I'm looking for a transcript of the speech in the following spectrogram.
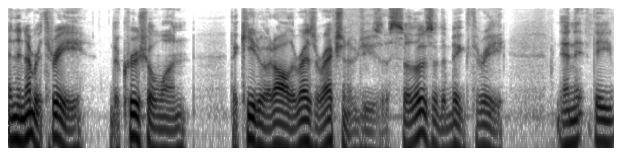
And then number three, the crucial one, the key to it all, the resurrection of Jesus. So those are the big three. And they,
